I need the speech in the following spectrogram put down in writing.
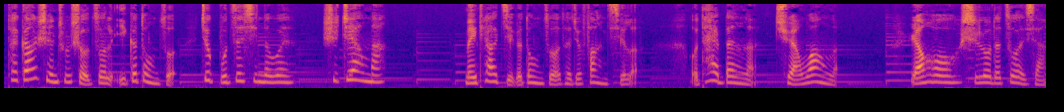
她刚伸出手做了一个动作，就不自信地问：“是这样吗？”没跳几个动作，她就放弃了。我太笨了，全忘了。然后失落地坐下，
